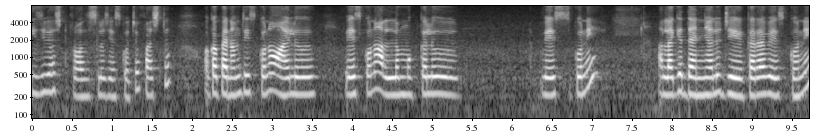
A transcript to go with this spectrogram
ఈజీ వెస్ట్ ప్రాసెస్లో చేసుకోవచ్చు. ఫస్ట్ ఒక పెనం తీసుకొని ఆయిల్ వేసుకొని అల్లం ముక్కలు వేసుకొని అలాగే ధనియాలు జీలకర్ర వేసుకొని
